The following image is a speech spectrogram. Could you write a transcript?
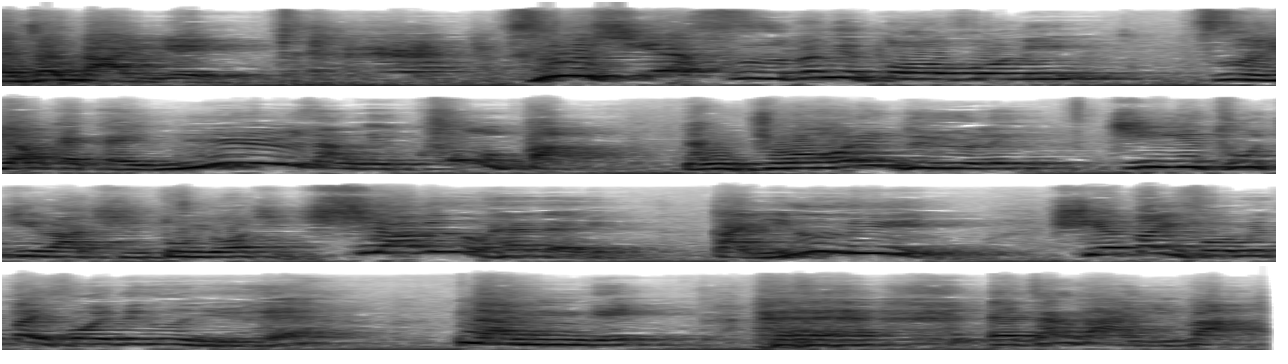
哎，张大爷，只写四本的多佛呢，只要给给女人的裤裆能教育女的，寄托寄拉起都要去，小的时候还得的，但你是你。先对方面对方一定是女的，男的，哎，张大爷吧，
